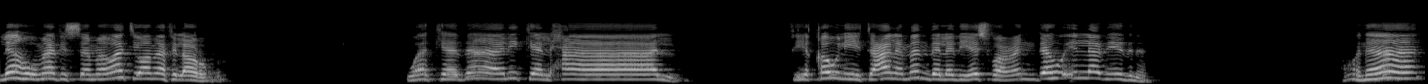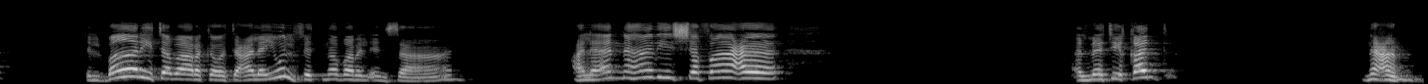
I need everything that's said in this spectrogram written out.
له ما في السماوات وما في الأرض. وكذلك الحال. في قوله تعالى من ذا الذي يشفع عنده إلا بإذنه. هنا الباري تبارك وتعالى يلفت نظر الإنسان على أن هذه الشفاعة التي قد نعم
